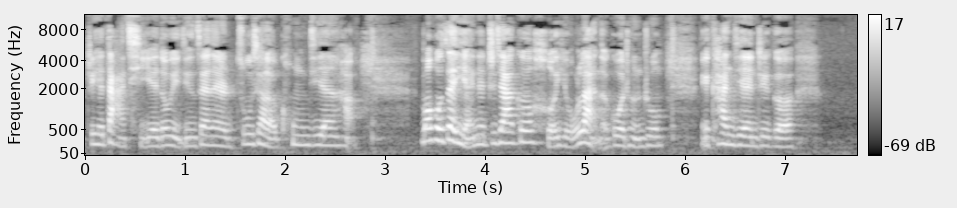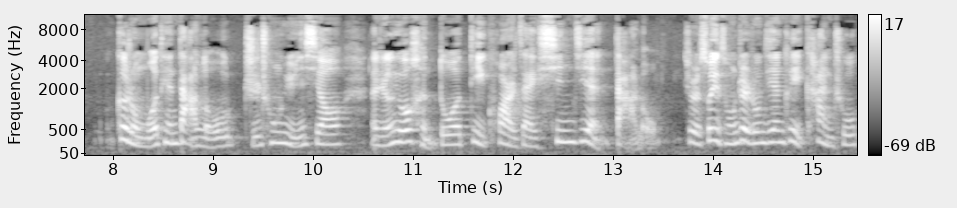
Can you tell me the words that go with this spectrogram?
这些大企业都已经在那儿租下了空间哈。包括在沿着芝加哥河游览的过程中，也看见这个。各种摩天大楼直冲云霄，那仍有很多地块在新建大楼，就是所以从这中间可以看出，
